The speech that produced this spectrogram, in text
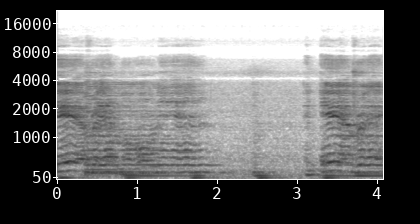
Every morning and every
